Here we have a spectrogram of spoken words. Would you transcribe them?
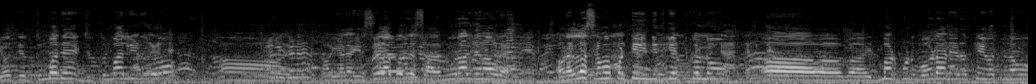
ಇವತ್ತು ತುಂಬಾನೇ ತುಂಬ ಹೇಳಕ್ ಹೋದ್ರೆ ಸ- ನೂರಾರು ಜನ ಅವರೇ. ಅವರೆಲ್ಲ ಶ್ರಮಪಟ್ಟು ನಿದ್ಗೆಟ್ಕೊಂಡು ಇದು ಮಾಡ್ಕೊಂಡು ಓಡಾಡಿರೋದಕ್ಕೆ ಇವತ್ತು ನಾವು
